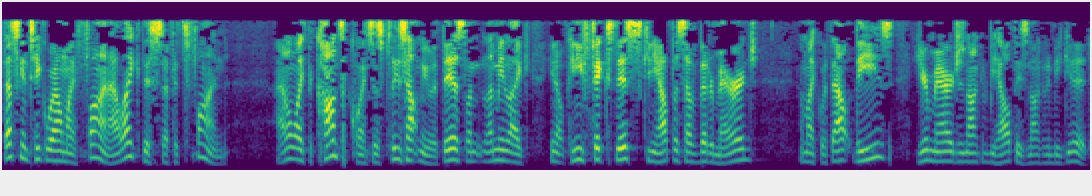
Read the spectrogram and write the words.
that's going to take away all my fun. I like this stuff, it's fun. I don't like the consequences. Please help me with this. Let me, let me like, you know, can you fix this? Can you help us have a better marriage? I'm like, without these, your marriage is not going to be healthy. It's not going to be good.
